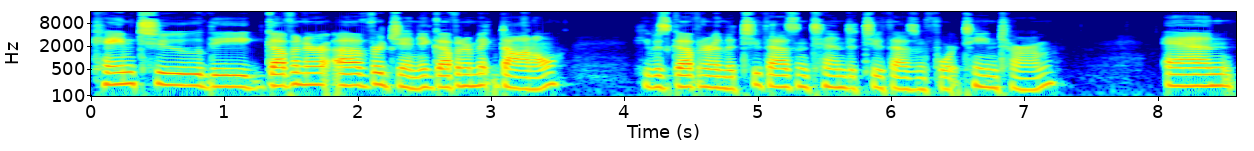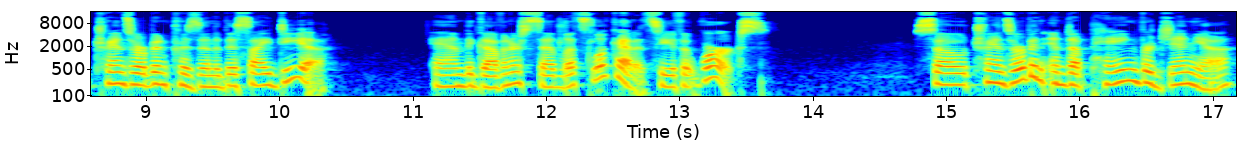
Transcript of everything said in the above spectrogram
came to the governor of Virginia, Governor McDonnell. He was governor in the 2010 to 2014 term. And Transurban presented this idea. And the governor said, let's look at it, see if it works. So Transurban ended up paying Virginia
